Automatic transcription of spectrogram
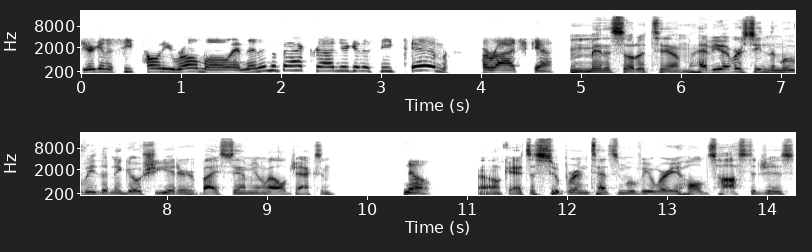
you're going to see Tony Romo, and then in the background, you're going to see Tim Parachka. Minnesota Tim. Have you ever seen the movie The Negotiator by Samuel L. Jackson? No. Oh, okay. It's a super intense movie where he holds hostages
